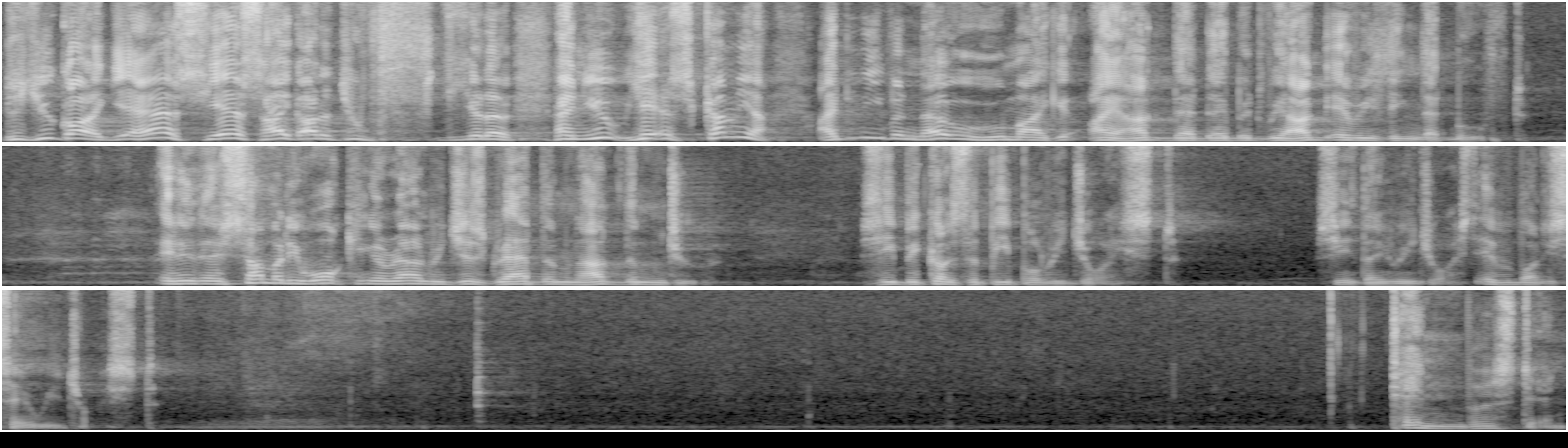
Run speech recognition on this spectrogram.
Did you got it? Yes, yes, I got it too. You know, and you, yes, come here. I didn't even know whom I, I hugged that day, but we hugged everything that moved. And if there's somebody walking around, we just grabbed them and hugged them too. See, because the people rejoiced. See, they rejoiced. Everybody say rejoiced. 10, verse 10.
